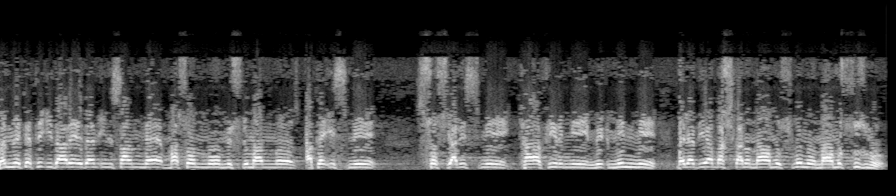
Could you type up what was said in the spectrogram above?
memleketi idare eden insan ne, mason mu, Müslüman mı, ateist mi, sosyalist mi, kafir mi, mümin mi, belediye başkanı namuslu mu, namussuz mu?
